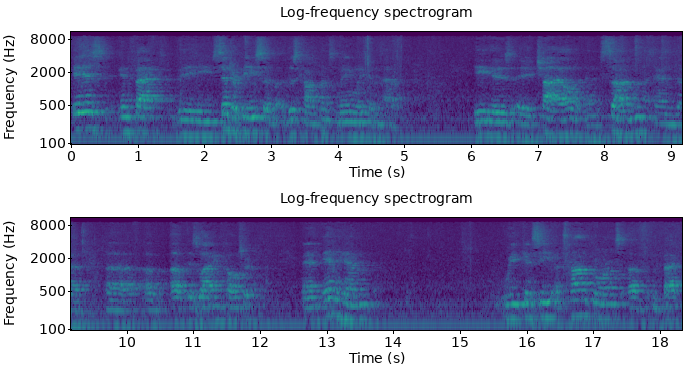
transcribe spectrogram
is, in fact, the centerpiece of this conference, namely Ibn Arabi. He is a child and son and uh, uh, of, of Islamic culture, and in him we can see a confluence of, in fact,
